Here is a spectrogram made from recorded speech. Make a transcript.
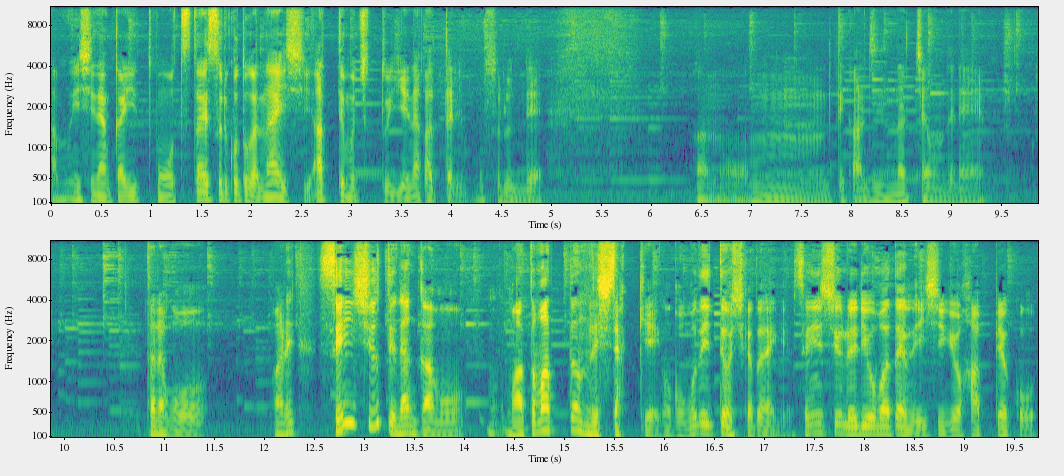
寒いしなんかいつもお伝えすることがないしあってもちょっと言えなかったりもするんであのうーんって感じになっちゃうんでねただこうあれ？先週ってなんかもうまとまったんでしたっけ？ここで言っても仕方ないけど先週レディオーバータイムで石行800個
